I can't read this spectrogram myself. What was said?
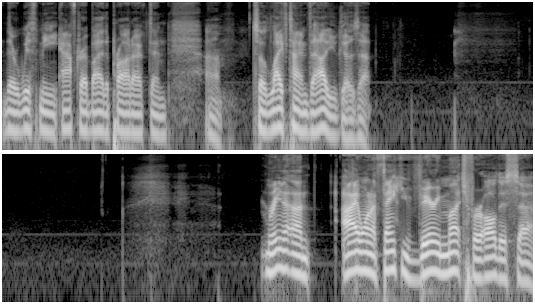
they're with me after I buy the product, and um, so lifetime value goes up. Marina, um, I want to thank you very much for all this uh,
